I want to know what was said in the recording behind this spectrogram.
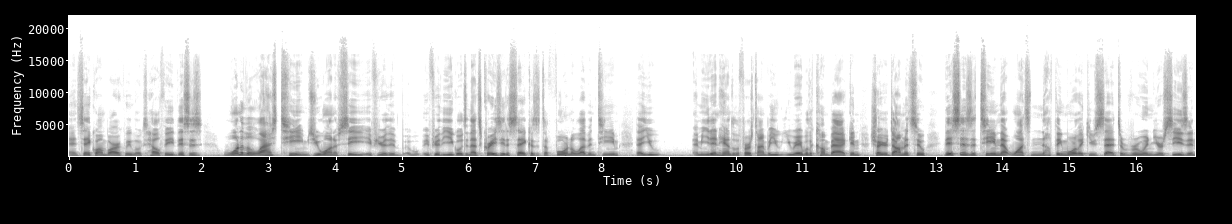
and Saquon Barkley looks healthy. This is one of the last teams you want to see if you're the if you're the Eagles, and that's crazy to say because it's a four and eleven team that you. I mean, you didn't handle the first time, but you, you were able to come back and show your dominance too. This is a team that wants nothing more, like you said, to ruin your season,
